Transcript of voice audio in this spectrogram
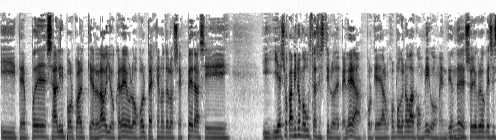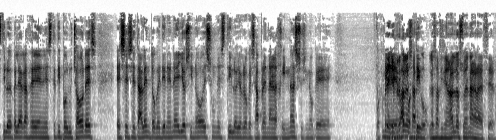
y te puede salir por cualquier lado, yo creo, los golpes que no te los esperas y, y, y eso que a mí no me gusta ese estilo de pelea, porque a lo mejor porque no va conmigo, ¿me entiendes? Eso yo creo que ese estilo de pelea que hacen este tipo de luchadores es ese talento que tienen ellos y no es un estilo yo creo que se aprenda en el gimnasio, sino que pues Hombre, que yo creo va que los, contigo. los aficionados lo suelen agradecer.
